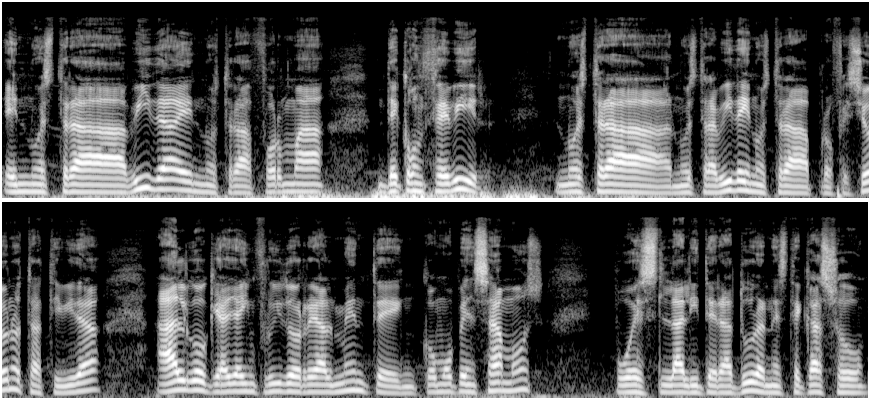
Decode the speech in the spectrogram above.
en nuestra vida, en nuestra forma de concebir nuestra, nuestra vida y nuestra profesión, nuestra actividad, algo que haya influido realmente en cómo pensamos, pues la literatura, en este caso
